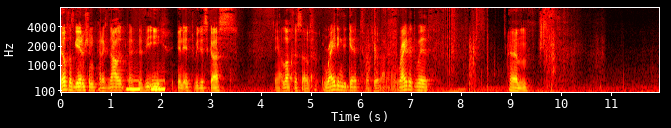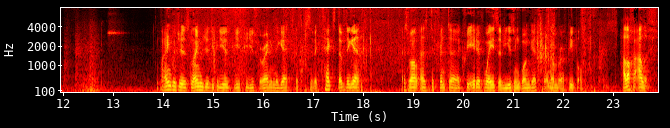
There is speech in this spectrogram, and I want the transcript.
Hilchas Gerushin, Perek Dalit, Perek Levi'i. In it, we discuss the halachas of writing a get, what you're allowed to write it with. Um, languages, languages you could use, you could use for writing the get, the specific text of the get, as well as different uh, creative ways of using one get for a number of people. Halacha Aleph.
